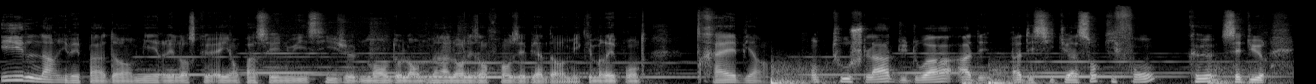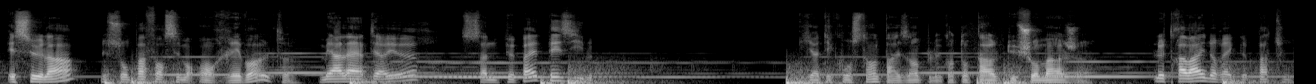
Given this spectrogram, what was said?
il n'arrivait pas à dormir et lorsque, ayant passé une nuit ici, je demande au lendemain, alors les enfants, avez bien dormi, qu'ils me répondent, très bien. On touche là du doigt à des, à des situations qui font que c'est dur. Et ceux-là ne sont pas forcément en révolte, mais à l'intérieur, ça ne peut pas être paisible. Il y a des constantes, par exemple, quand on parle du chômage. Le travail ne règle pas tout.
